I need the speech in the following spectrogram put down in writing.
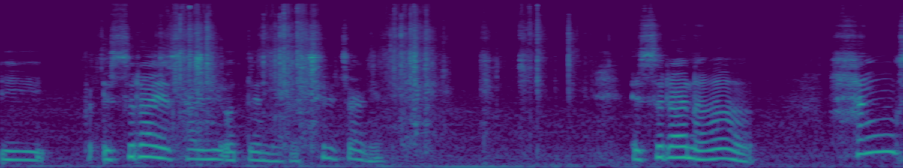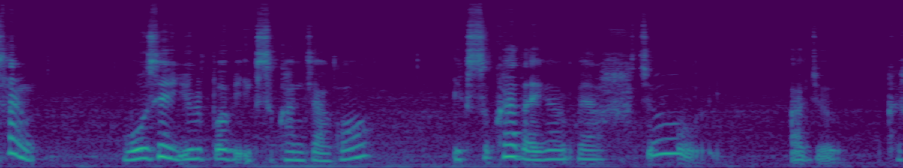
이 에스라의 삶이 어땠는가 7장에 에스라는 항상 모세 율법이 익숙한 자고 익숙하다 이거 아주 아주 그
